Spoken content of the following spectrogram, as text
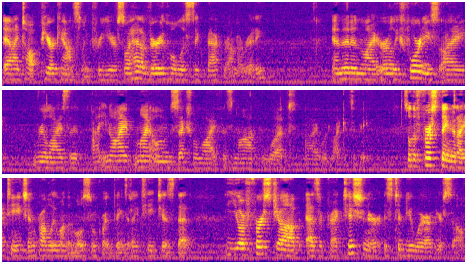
and I taught peer counseling for years. So I had a very holistic background already. And then in my early 40s, I realized that I, you know, I my own sexual life is not what I would like it to be. So the first thing that I teach, and probably one of the most important things that I teach, is that your first job as a practitioner is to be aware of yourself.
